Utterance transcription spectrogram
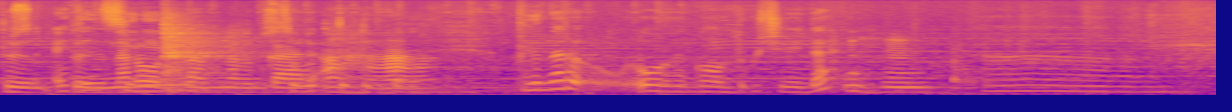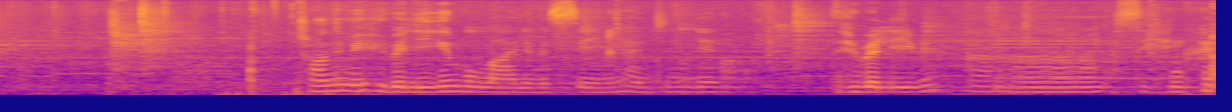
тыынар органнаргар. Аха. Тыгынар органга олдук чөйдө. Мгм. Чоны мен хүбелиген буллаали бассейн хаҗинде. Хүбелибин. Бассейнге.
